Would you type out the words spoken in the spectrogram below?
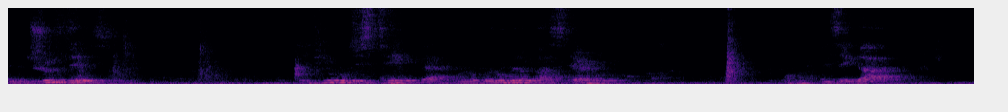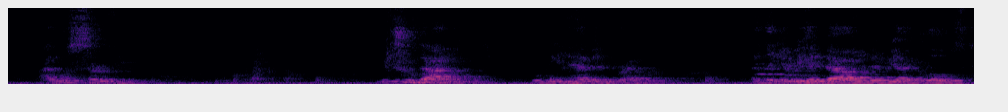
And the truth is, if you will just take that with a little bit of posterity and say, God, I will serve you. Your true value will be in heaven forever. I think every head bowed and every eye closed.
